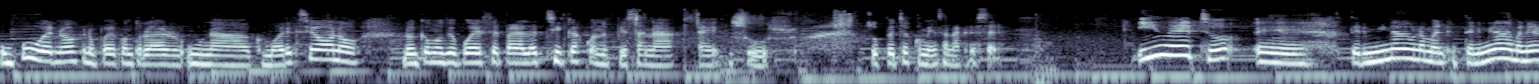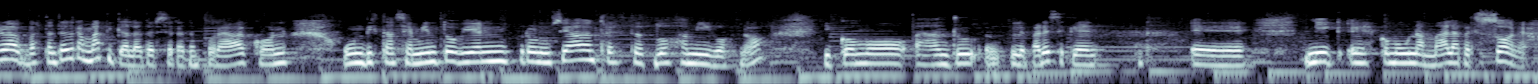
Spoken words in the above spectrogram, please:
un puber, ¿no? que no puede controlar una como erección o lo incómodo que puede ser para las chicas cuando empiezan a eh, sus, sus pechos comienzan a crecer. Y de hecho, eh, termina, de una termina de manera bastante dramática la tercera temporada con un distanciamiento bien pronunciado entre estos dos amigos, ¿no? Y como a Andrew le parece que eh, Nick es como una mala persona.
